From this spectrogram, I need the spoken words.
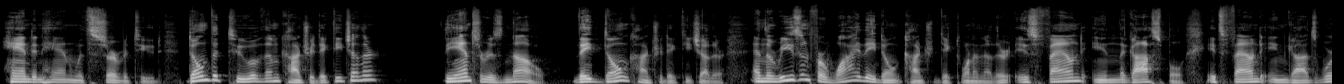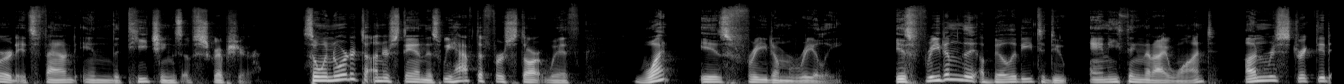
hand in hand with servitude? Don't the two of them contradict each other? The answer is no. They don't contradict each other. And the reason for why they don't contradict one another is found in the gospel. It's found in God's word. It's found in the teachings of Scripture. So, in order to understand this, we have to first start with what is freedom really? Is freedom the ability to do anything that I want? unrestricted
